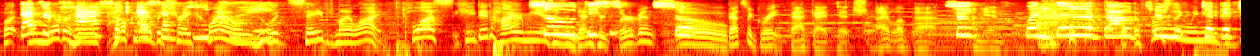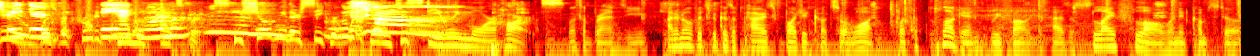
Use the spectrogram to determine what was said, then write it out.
But That's on the other hand, how classic could I betray SMP Clown play. who had saved my life? Plus, he did hire me So as his indentured is- servant, so- so... That's a great bad guy pitch. I love that. So I'm in. when they're about the first thing we to, to needed to betray do their, was recruit a team of normal. experts who showed me their secret mm. weapon to stealing more hearts. What's up, Branzy? I don't know if it's because of Parrot's budget cuts or what, but the plugin we found has a slight flaw when it comes to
